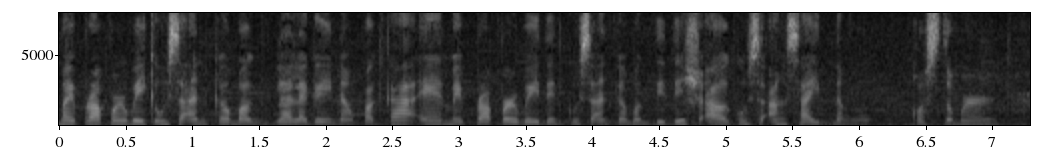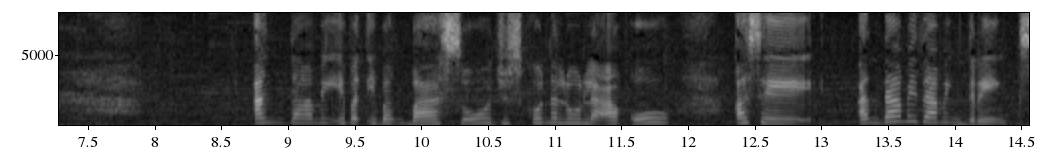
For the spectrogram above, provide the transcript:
may proper way kung saan ka maglalagay ng pagkain, may proper way din kung saan ka magdi-dish out, kung saang side ng customer. Ang daming iba't ibang baso. Diyos ko, nalula ako. Kasi, ang dami-daming drinks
